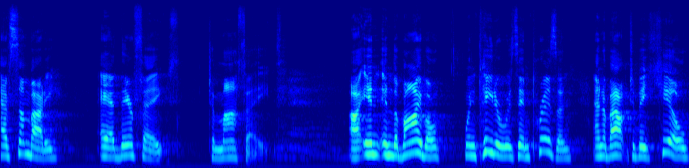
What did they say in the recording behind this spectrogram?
have somebody add their faith to my faith. Uh, in, in the Bible, when Peter was in prison and about to be killed,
